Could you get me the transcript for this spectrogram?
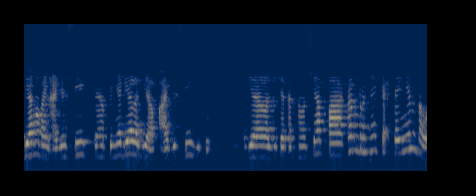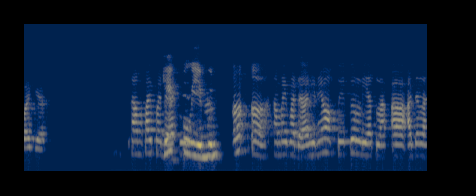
dia ngapain aja sih? Di HP-nya dia lagi apa aja sih? Gitu. Dia lagi chatan sama siapa? Kan rasanya kayak pengen tahu aja. Sampai pada kepo ya bun. Uh, uh, sampai pada akhirnya waktu itu lihatlah uh, adalah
